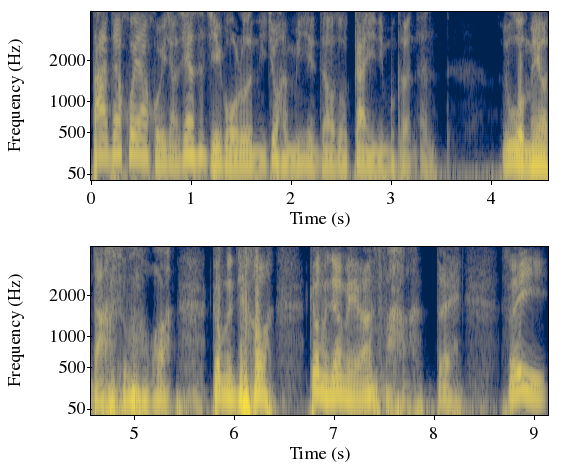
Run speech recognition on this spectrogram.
大家会要回想，现在是结果论，你就很明显知道说干一定不可能。如果没有达叔的话，根本就根本就没办法。对，所以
